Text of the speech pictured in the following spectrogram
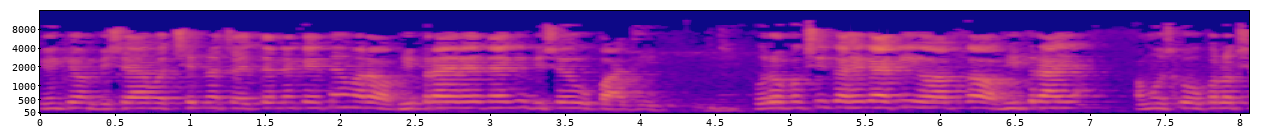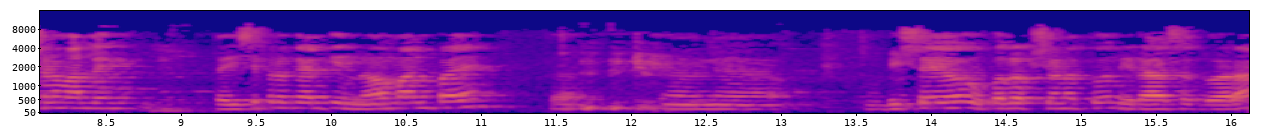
क्योंकि हम विषयावच्छिन्न चैतन्य कहते हैं, हमारा अभिप्राय रहता है कि विषय उपाधि। पूर्व पक्षी कहेगा कि आपका अभिप्राय, हम उसको उपलक्षण मान लेंगे। तो इसी प्रकार की न मान पाए तो विषय उपलक्षणत्व निराश द्वारा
